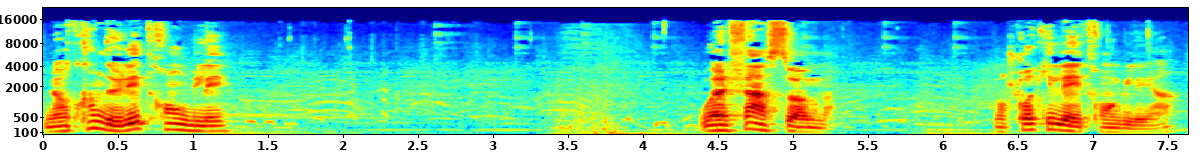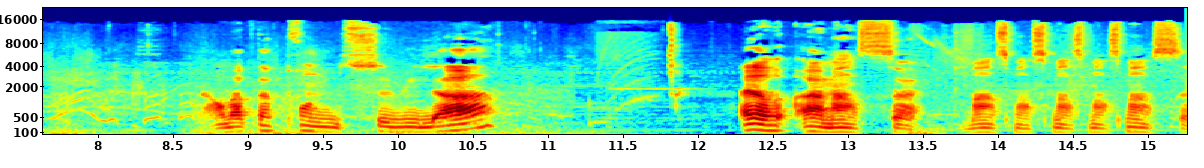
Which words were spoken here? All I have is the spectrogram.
Il est en train de l'étrangler. Ou elle fait un somme. Donc je crois qu'il l'a étranglé. Hein. Alors, on va pas prendre celui-là. Alors, ah mince. Mince, mince, mince, mince, mince.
